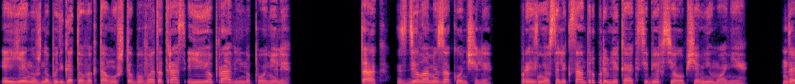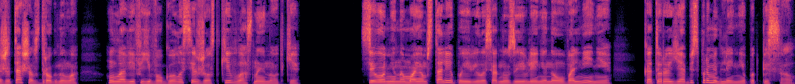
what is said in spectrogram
И ей нужно быть готовой к тому, чтобы в этот раз ее правильно поняли. «Так, с делами закончили», — произнес Александр, привлекая к себе всеобщее внимание. Даже Таша вздрогнула, уловив в его голосе жесткие властные нотки. Сегодня на моем столе появилось одно заявление на увольнение, которое я без промедления подписал.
